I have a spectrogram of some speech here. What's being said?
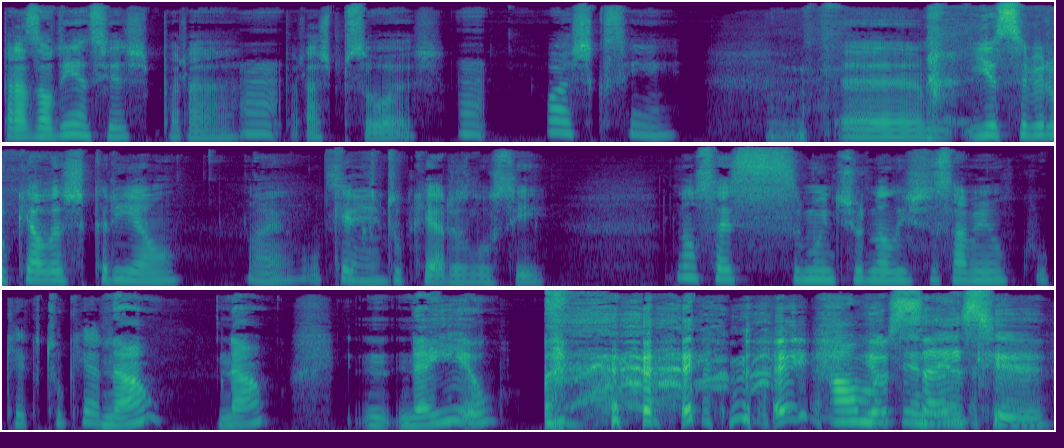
para as audiências, para, hum. para as pessoas. Hum. Eu acho que sim. Uh, e a saber o que elas queriam, não é? O que sim. é que tu queres, Lucy? Não sei se muitos jornalistas sabem o que é que tu queres. Não, não, nem eu. Há uma eu tendência. sei que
